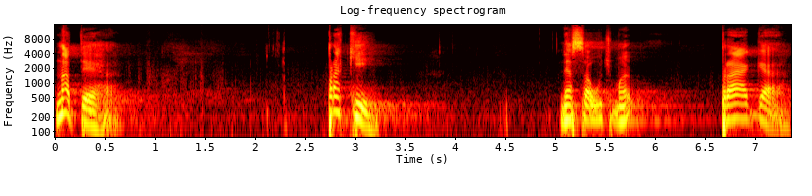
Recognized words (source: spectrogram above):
na terra. Para quê? Nessa última praga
